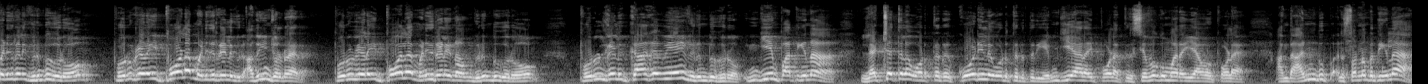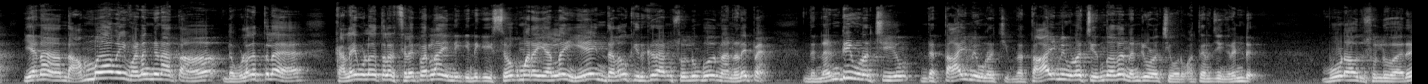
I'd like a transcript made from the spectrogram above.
மனிதர்களை விரும்புகிறோம். பொருள்களைப் போல மனிதர்களை அதையும் சொல்கிறார் பொருள்களைப் போல மனிதர்களை நாம் விரும்புகிறோம். பொருள்களுக்காகவே விரும்புகிறோம். இங்கேயும் பார்த்தீங்கன்னா லட்சத்தில் ஒருத்தர் கோடியில் ஒருத்தர் திரு எம்ஜிஆரை போல திரு சிவகுமார் ஐயாவை போல அந்த அன்பு சொன்ன பார்த்தீங்களா ஏன்னா அந்த அம்மாவை வணங்கினா தான் இந்த உலகத்தில் கலை உலகத்தில் சில பேர்லாம் இன்னைக்கு இன்றைக்கி சிவகுமாரையெல்லாம் ஏன் இந்த அளவுக்கு இருக்கிறாருன்னு சொல்லும்போது நான் நினைப்பேன். இந்த நன்றி உணர்ச்சியும் இந்த தாய்மை உணர்ச்சியும் இந்த தாய்மை உணர்ச்சி இருந்தால் தான் நன்றி உணர்ச்சி வரும். அது தெரிஞ்சுங்க. ரெண்டு. மூணாவது சொல்லுவார்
